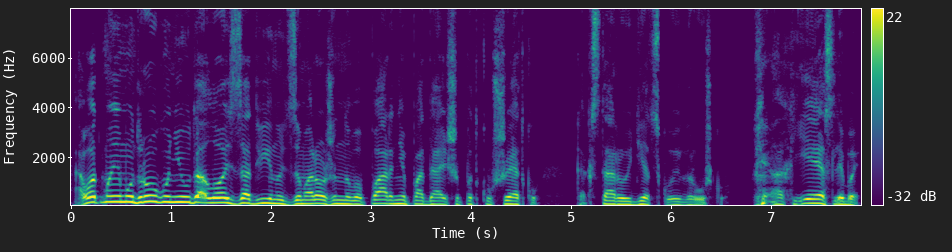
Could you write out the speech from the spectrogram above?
А вот моему другу не удалось задвинуть замороженного парня подальше под кушетку, как старую детскую игрушку. Ах, если бы!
